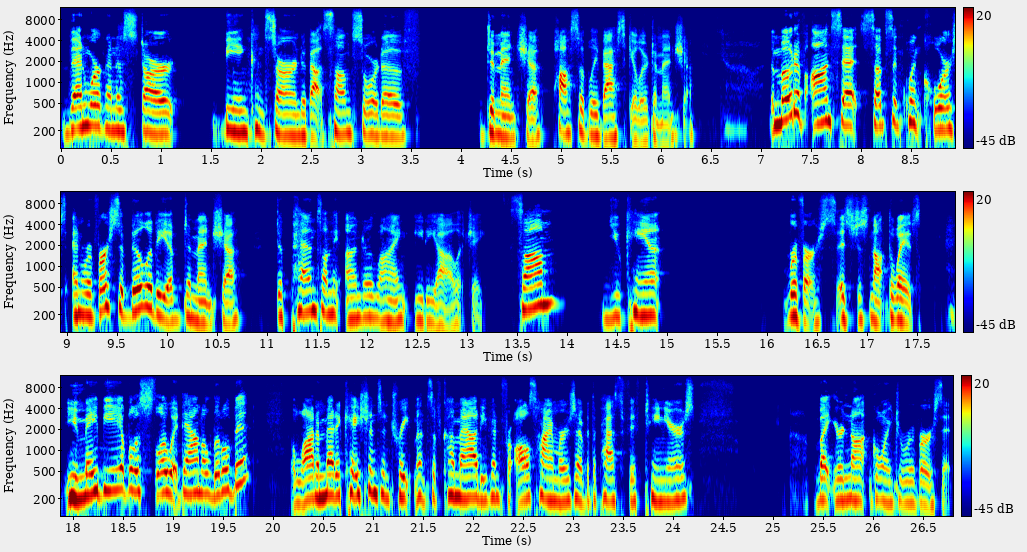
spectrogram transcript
then we're going to start being concerned about some sort of dementia possibly vascular dementia. The mode of onset subsequent course and reversibility of dementia depends on the underlying etiology. Some you can't reverse. It's just not the way it's you may be able to slow it down a little bit a lot of medications and treatments have come out even for alzheimer's over the past 15 years but you're not going to reverse it.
